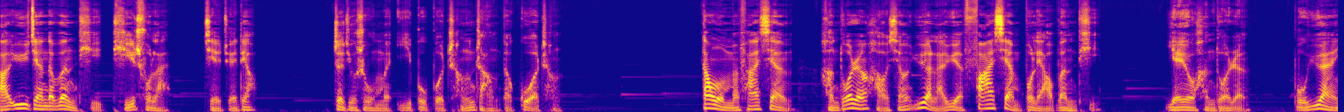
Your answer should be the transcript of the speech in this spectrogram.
把遇见的问题提出来解决掉，这就是我们一步步成长的过程。当我们发现很多人好像越来越发现不了问题，也有很多人不愿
